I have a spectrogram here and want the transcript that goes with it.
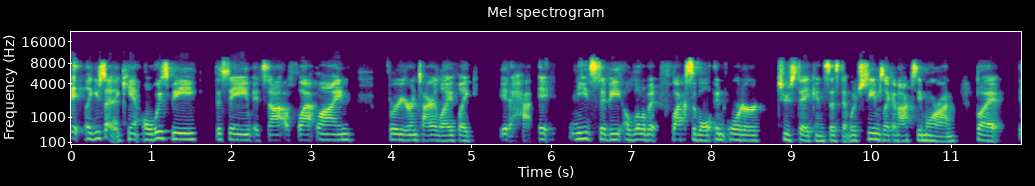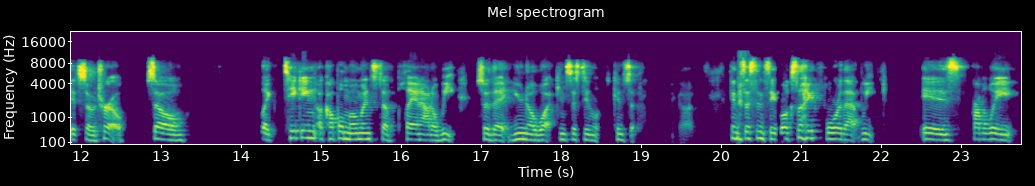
it, like you said, it can't always be the same. It's not a flat line for your entire life. Like it, ha- it needs to be a little bit flexible in order to stay consistent, which seems like an oxymoron, but it's so true. So, like taking a couple moments to plan out a week so that you know what consistent, consi- oh my God, consistency looks like for that week is probably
